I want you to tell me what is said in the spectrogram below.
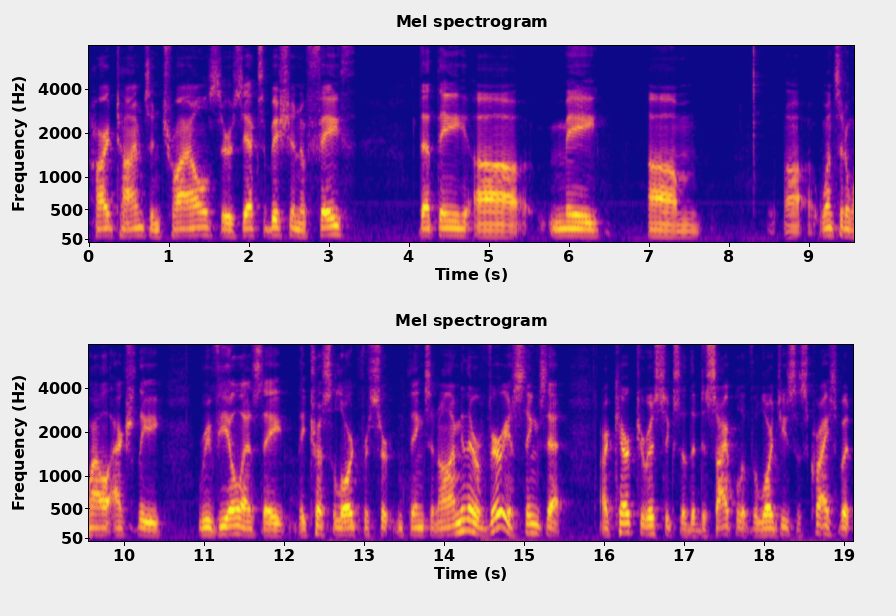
hard times and trials. There's the exhibition of faith that they uh, may um, uh, once in a while actually reveal as they, they trust the Lord for certain things and all. I mean, there are various things that are characteristics of the disciple of the Lord Jesus Christ, but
